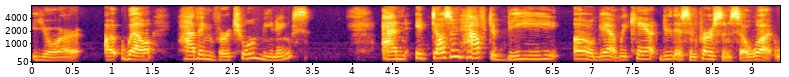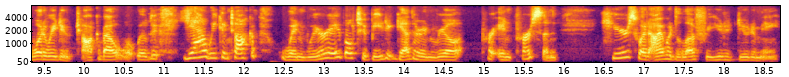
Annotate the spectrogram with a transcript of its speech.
your, uh, well, having virtual meetings. And it doesn't have to be, oh, yeah, we can't do this in person. So what? What do we do? Talk about what we'll do? Yeah, we can talk. About when we're able to be together in real, in person, here's what I would love for you to do to me.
